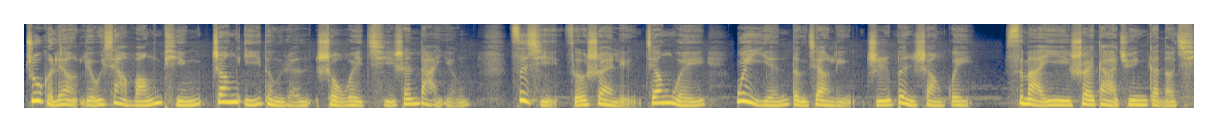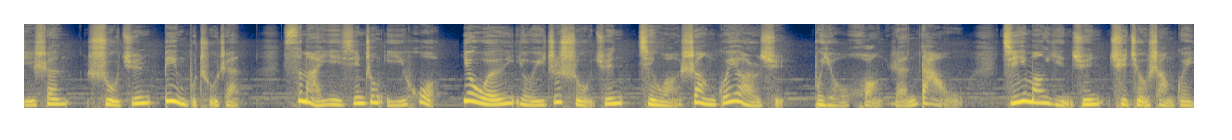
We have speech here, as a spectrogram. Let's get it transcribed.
诸葛亮留下王平、张仪等人守卫岐山大营，自己则率领姜维、魏延等将领直奔上邽。司马懿率大军赶到岐山，蜀军并不出战。司马懿心中疑惑，又闻有一支蜀军竟往上邽而去，不由恍然大悟，急忙引军去救上邽。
